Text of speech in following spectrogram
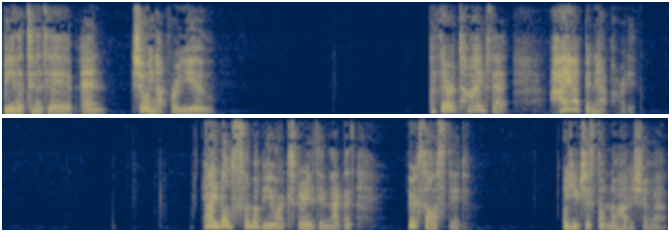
being attentive and showing up for you. But there are times that I have been half hearted. And I know some of you are experiencing that because you're exhausted or you just don't know how to show up.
